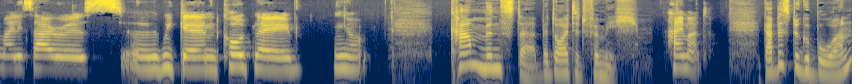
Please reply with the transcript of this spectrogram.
Miley Cyrus, äh, The Weeknd, Coldplay. Ja. Kam Münster bedeutet für mich? Heimat. Da bist du geboren.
